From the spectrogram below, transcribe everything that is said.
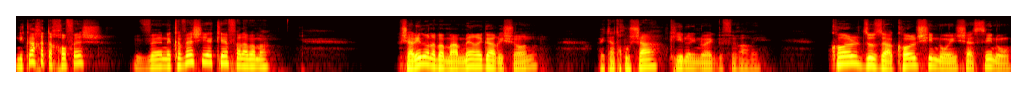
ניקח את החופש ונקווה שיהיה כיף על הבמה. כשעלינו על הבמה מהרגע הראשון הייתה תחושה כאילו אני נוהג בפרארי. כל תזוזה, כל שינוי שעשינו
